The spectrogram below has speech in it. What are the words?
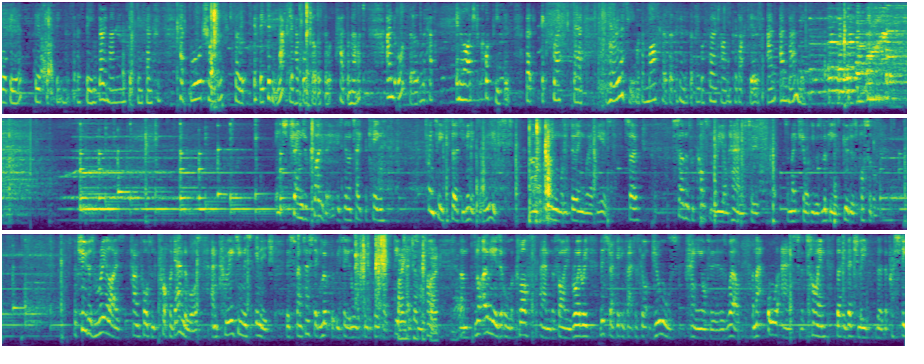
so they were fertile and productive and, and manly. Each change of clothing is going to take the king 20 to 30 minutes at least, depending on what he's doing where he is. So servants would constantly on hand to, to make sure he was looking as good as possible. The Tudors realised how important propaganda was, and creating this image, this fantastic look that we see in all the portraits, did take some time. Um, not only is it all the cloth and the fine embroidery, this jacket in fact has got jewels hanging off of it as well, and that all adds to the time, but eventually the, the prestige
